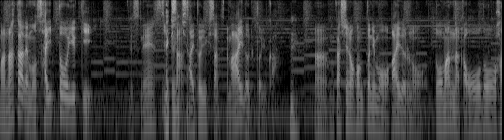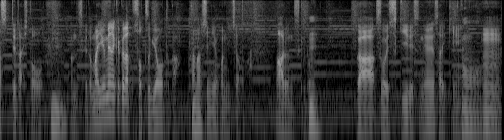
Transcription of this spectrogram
まあ中でも斎藤由貴ですね。斉由貴さん。藤由貴さん斎藤由貴さんですね。まあアイドルというかうん。うん、昔の本当にもうアイドルのど真ん中王道を走ってた人うんなんですけど、まあ、有名な曲だと「卒業」とか「悲しみよこんにちは」とか、まあ、あるんですけど、うん。がすごい好きですね最近。うん、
